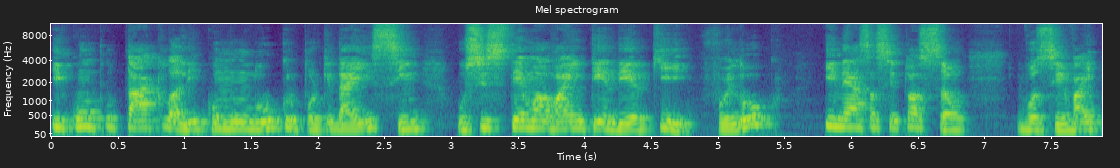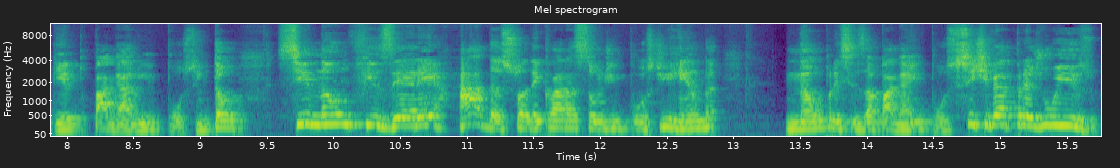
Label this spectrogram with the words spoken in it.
E computar aquilo ali como um lucro, porque daí sim o sistema vai entender que foi lucro e nessa situação você vai ter que pagar o imposto. Então, se não fizer errada a sua declaração de imposto de renda, não precisa pagar imposto. Se tiver prejuízo,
